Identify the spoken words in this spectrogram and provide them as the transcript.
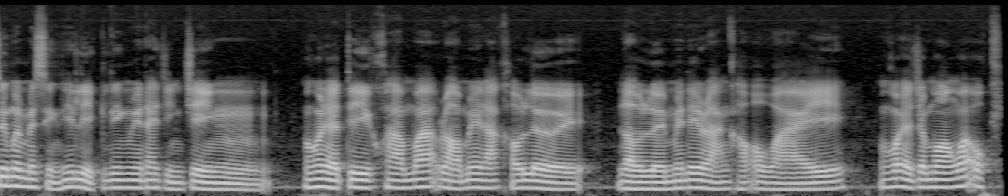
ซึ่งมันเป็นสิ่งที่หลีกเลี่ยงไม่ได้จริงๆบางคนอาจจะตีความว่าเราไม่รักเขาเลย เราเลยไม่ได้รั้งเขาเอาไว้บางคนอาจจะมองว่าโอเค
